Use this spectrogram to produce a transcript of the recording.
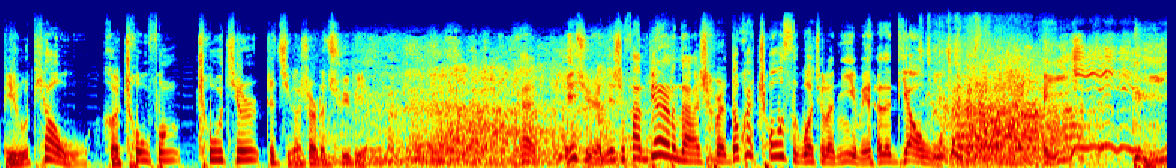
比如跳舞和抽风、抽筋儿这几个事儿的区别。你看，也许人家是犯病了呢，是不是？都快抽死过去了，你以为他在跳舞？哎。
